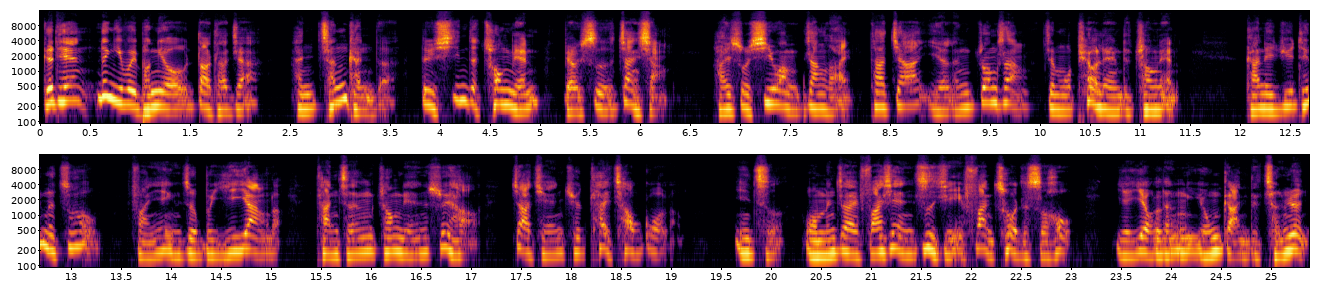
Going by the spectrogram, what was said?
隔天，另一位朋友到他家，很诚恳地对新的窗帘表示赞赏，还说希望将来他家也能装上这么漂亮的窗帘。卡内基听了之后，反应就不一样了。坦诚窗帘虽好，价钱却太超过了。因此，我们在发现自己犯错的时候，也要能勇敢的承认。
